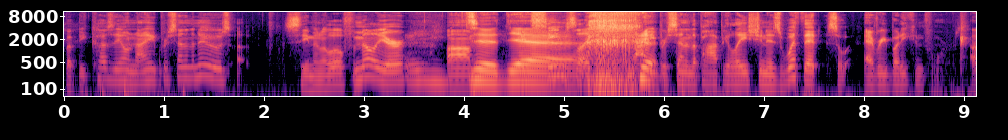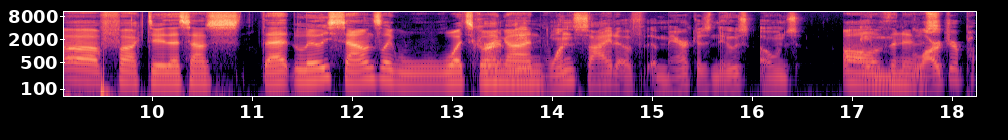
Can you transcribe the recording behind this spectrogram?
But because they own 90% of the news, uh, seeming a little familiar, um, dude yeah it seems like 90% of the population is with it, so everybody conforms. oh fuck dude that sounds that literally sounds like what's going Currently, on One side of America's news owns all of the news larger p-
